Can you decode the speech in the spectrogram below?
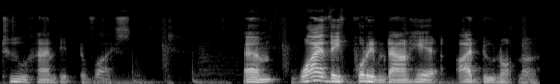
two-handed device. Um, why they've put him down here, I do not know.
